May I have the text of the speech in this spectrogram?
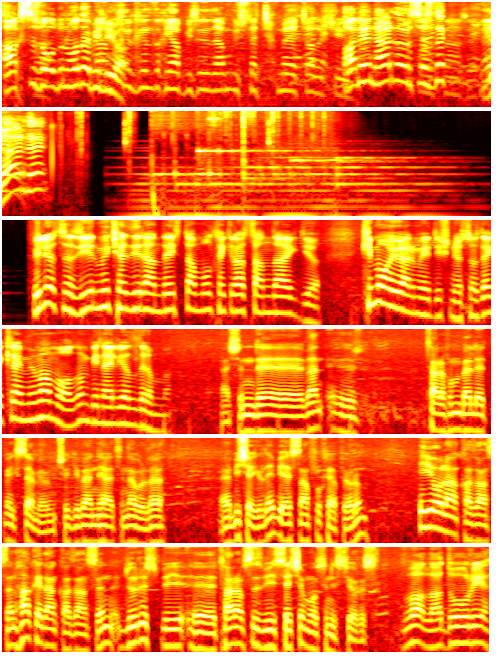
haksız olduğunu o da biliyor. Hem hırsızlık yapıyorsunuz hem üste çıkmaya çalışıyor. Hani nerede hırsızlık? Nerede? Biliyorsunuz 23 Haziran'da İstanbul tekrar sandığa gidiyor. Kime oy vermeyi düşünüyorsunuz? Ekrem İmamoğlu mu, Binali Yıldırım mı? Ya şimdi ben e, tarafımı belli etmek istemiyorum. Çünkü ben nihayetinde burada e, bir şekilde bir esnaflık yapıyorum. İyi olan kazansın, hak eden kazansın, dürüst bir, e, tarafsız bir seçim olsun istiyoruz. Vallahi doğruya.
